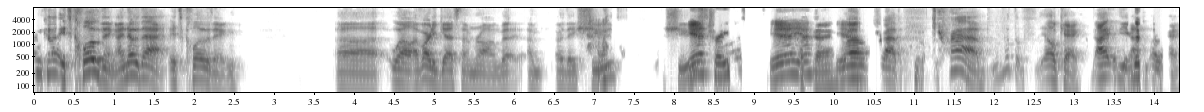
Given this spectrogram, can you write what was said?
some kind? It's clothing. I know that. It's clothing. Uh well, I've already guessed I'm wrong, but um, are they shoes? shoes? Yeah, trainers. Yeah, yeah, Okay. yeah. Well, trab. Trab. What the? f- Okay. I yeah. Okay.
